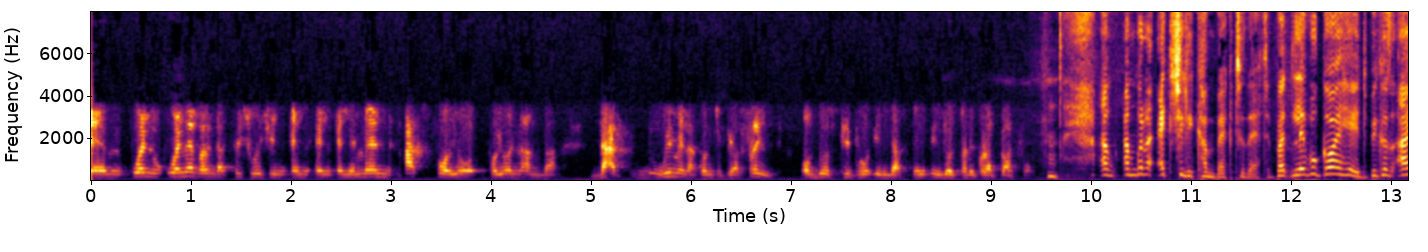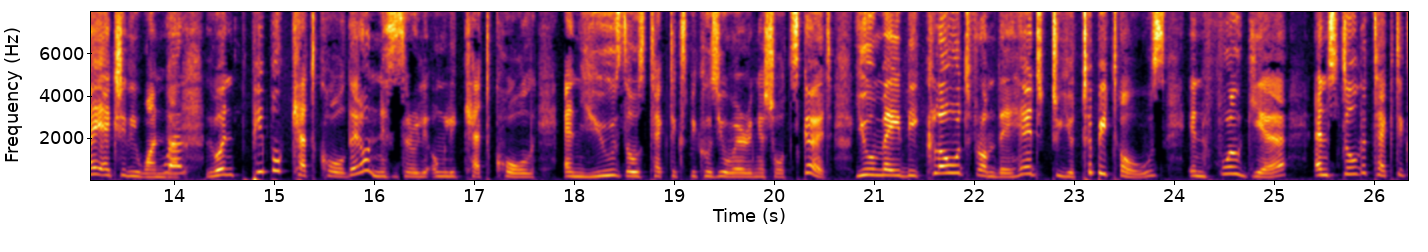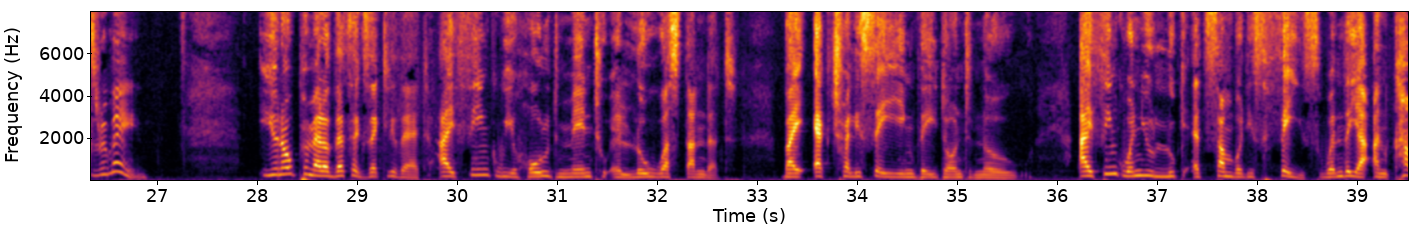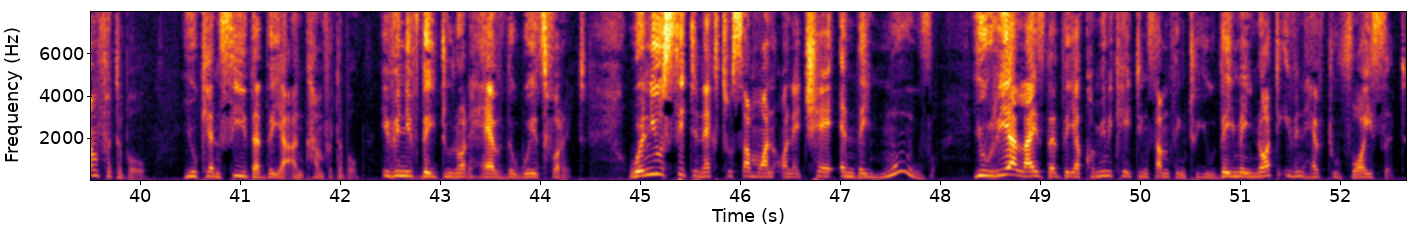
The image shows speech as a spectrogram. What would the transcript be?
Um, when whenever in that situation and, and, and a man asks for your for your number, that women are going to be afraid of those people in that in, in those particular platforms. Hmm. I'm, I'm going to actually come back to that. But Lebo, go ahead because I actually wonder when people catcall, they don't necessarily only catcall and use those tactics because you're wearing a short skirt. You may be clothed from the head to your tippy toes in full gear and still the tactics remain. You know, Phemelo, that's exactly that. I think we hold men to a lower standard by actually saying they don't know. I think when you look at somebody's face when they are uncomfortable, you can see that they are uncomfortable, even if they do not have the words for it. When you sit next to someone on a chair and they move, you realize that they are communicating something to you. They may not even have to voice it.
